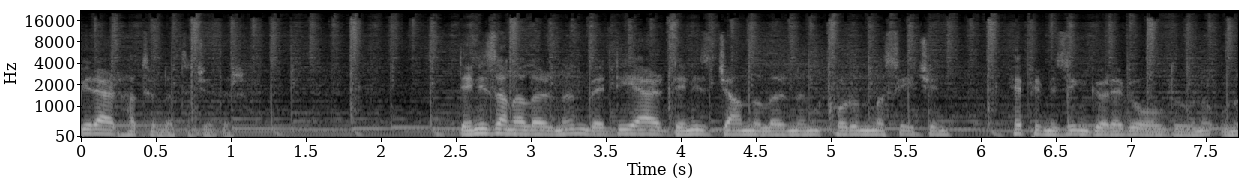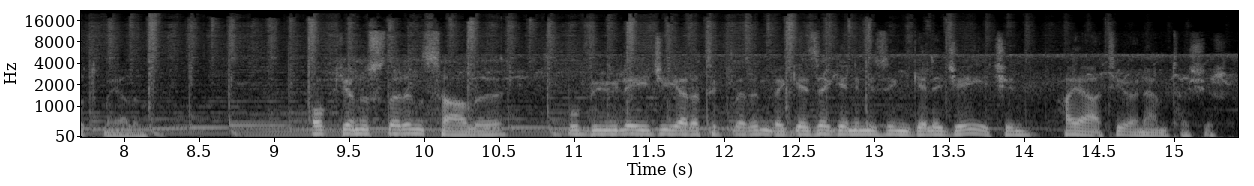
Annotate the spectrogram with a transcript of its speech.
birer hatırlatıcıdır. Deniz analarının ve diğer deniz canlılarının korunması için hepimizin görevi olduğunu unutmayalım. Okyanusların sağlığı, bu büyüleyici yaratıkların ve gezegenimizin geleceği için hayati önem taşır.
